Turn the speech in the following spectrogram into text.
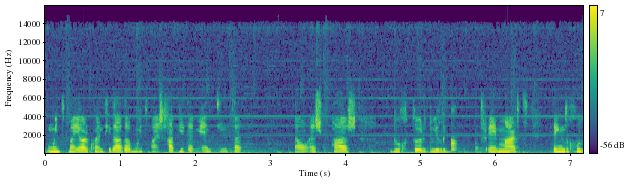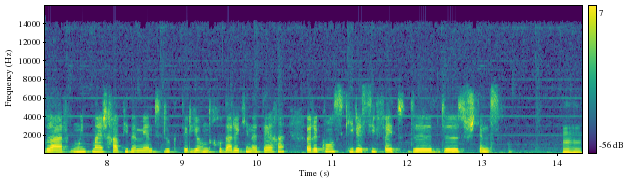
muito maior quantidade ou muito mais rapidamente. Então, então as pás do rotor do helicóptero em Marte têm de rodar muito mais rapidamente do que teriam de rodar aqui na Terra para conseguir esse efeito de, de sustentação. Uhum.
